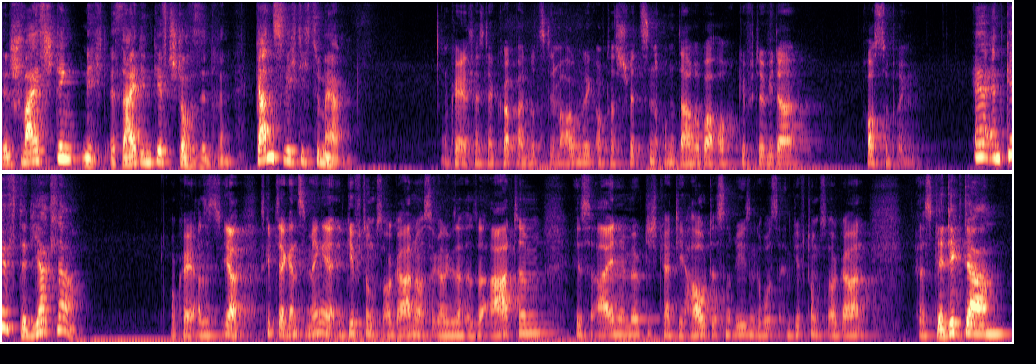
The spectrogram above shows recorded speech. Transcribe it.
Denn Schweiß stinkt nicht, es sei denn, Giftstoffe sind drin. Ganz wichtig zu merken. Okay, das heißt, der Körper nutzt im Augenblick auch das Schwitzen, um darüber auch Gifte wieder rauszubringen. Er entgiftet, ja klar. Okay, also ja, es gibt ja eine ganze Menge Entgiftungsorgane, hast du gerade gesagt. Also Atem ist eine Möglichkeit, die Haut ist ein riesengroßes Entgiftungsorgan. Es der Dickdarm.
